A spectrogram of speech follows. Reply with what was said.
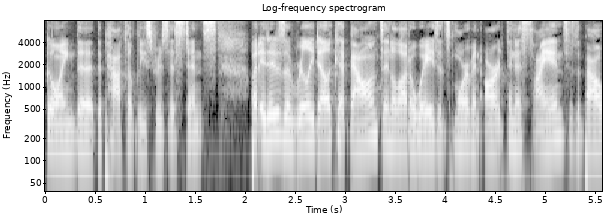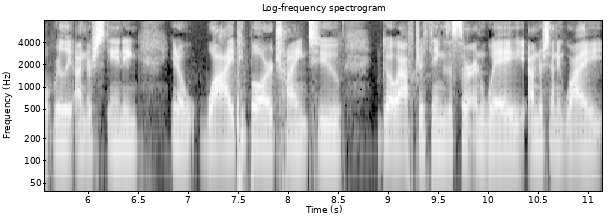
going the, the path of least resistance. But it is a really delicate balance. In a lot of ways, it's more of an art than a science. It's about really understanding, you know, why people are trying to go after things a certain way, understanding why,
